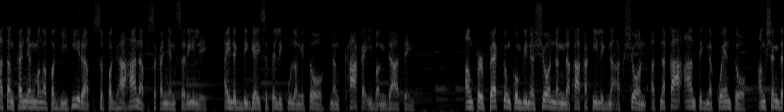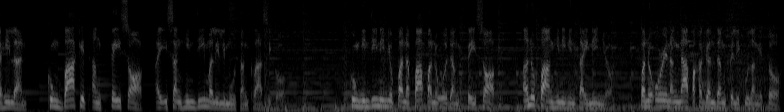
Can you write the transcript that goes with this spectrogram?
at ang kanyang mga paghihirap sa paghahanap sa kanyang sarili ay nagbigay sa pelikulang ito ng kakaibang dating. Ang perpektong kombinasyon ng nakakakilig na aksyon at nakaantig na kwento ang siyang dahilan kung bakit ang Face Off ay isang hindi malilimutang klasiko. Kung hindi ninyo pa napapanood ang Face Off, ano pa ang hinihintay ninyo? Panoorin ang napakagandang pelikulang ito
